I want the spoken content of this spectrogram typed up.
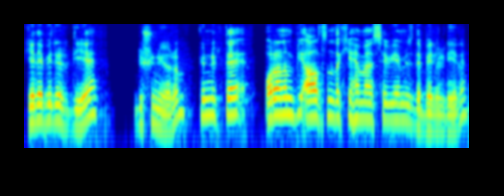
gelebilir diye düşünüyorum. Günlükte oranın bir altındaki hemen seviyemizi de belirleyelim.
